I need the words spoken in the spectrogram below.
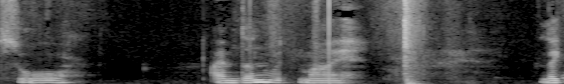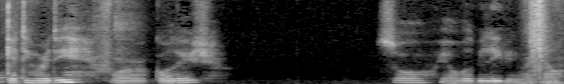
so I'm done with my like getting ready for college So yeah, we'll be leaving right now.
